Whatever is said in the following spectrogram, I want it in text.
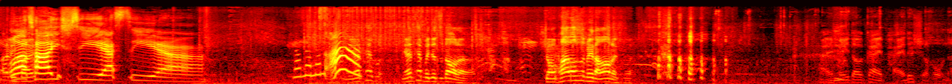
啊你我擦一下下，no no no no 啊！你看 tab，你看 tab 就知道了，九趴都是没打到人的。还没到盖牌的时候呢。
